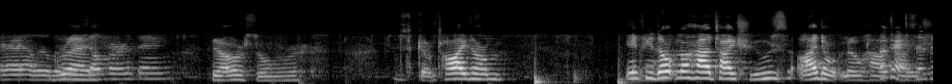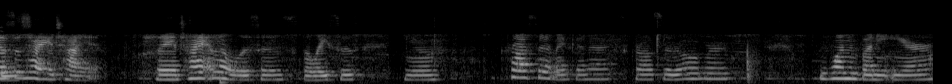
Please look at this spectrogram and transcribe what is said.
And a little bit Red. silver thing. Yeah, or silver. Just gonna tie them. If you don't know how to tie shoes, I don't know how to Okay, tie so shoes. this is how you tie it. So you tie it in the laces, the laces, you cross it, make an X, cross it over. One bunny ear.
